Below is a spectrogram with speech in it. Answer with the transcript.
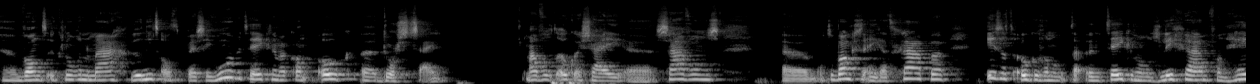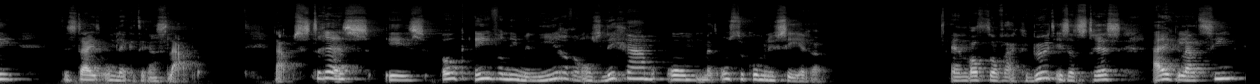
Uh, want een knorrende maag wil niet altijd per se honger betekenen, maar kan ook uh, dorst zijn. Maar bijvoorbeeld ook als jij s'avonds ehm, op de bank zit en je gaat gapen, is dat ook een, een teken van ons lichaam van hey, het is tijd om lekker te gaan slapen. Nou, stress is ook een van die manieren van ons lichaam om met ons te communiceren. En wat dan vaak gebeurt, is dat stress eigenlijk laat zien:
